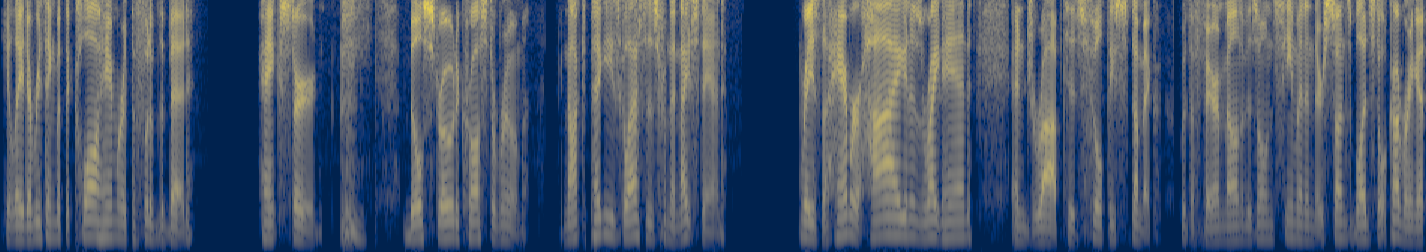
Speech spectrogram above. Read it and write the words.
he laid everything but the claw hammer at the foot of the bed. Hank stirred. Bill strode across the room, knocked Peggy's glasses from the nightstand, raised the hammer high in his right hand, and dropped his filthy stomach, with a fair amount of his own semen and their son's blood still covering it,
